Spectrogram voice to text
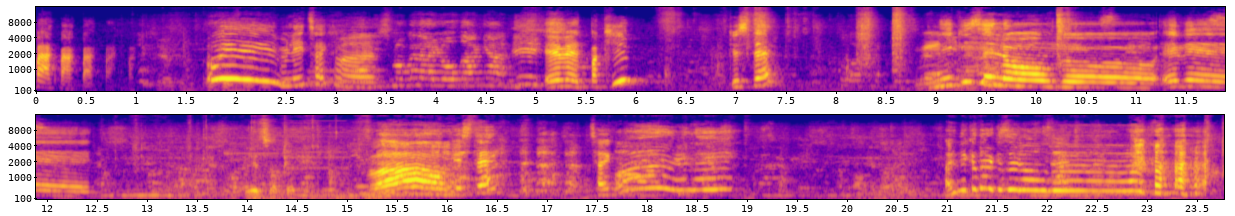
bak bak. bak. Uy, Müley Tekmer. Şimdi o kadar yoldan geldik. Evet bakayım. Göster. Ne güzel oldu. Evet. Wow, göster. Çay. Ay öyle. Ay ne kadar güzel oldu.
